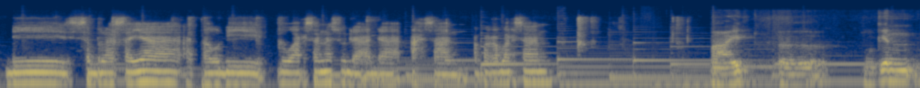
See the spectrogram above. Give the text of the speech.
Di sebelah saya atau di luar sana sudah ada Ahsan. Apa kabar San? Baik, uh, mungkin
